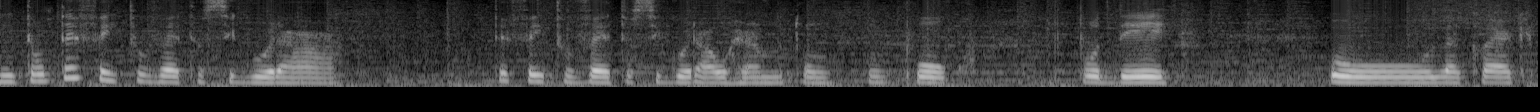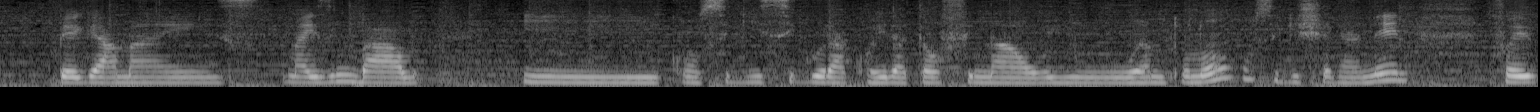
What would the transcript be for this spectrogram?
Então ter feito o Vettel segurar. Ter feito o Vettel segurar o Hamilton um pouco. Poder o Leclerc pegar mais, mais embalo e conseguir segurar a corrida até o final e o Hamilton não conseguir chegar nele, foi,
